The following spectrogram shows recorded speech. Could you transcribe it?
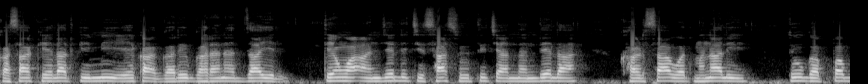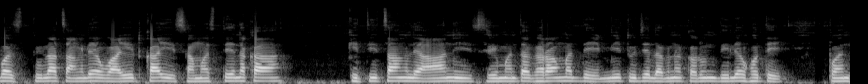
कसा केलात की मी एका गरीब घराण्यात जाईल? तेव्हा अंजलीची सासू तिच्या नंदेला खडसावत म्हणाली तू गप्प बस तुला चांगले वाईट काही समजते नका किती चांगल्या आणि श्रीमंत घरामध्ये मी तुझे लग्न करून दिले होते. पण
